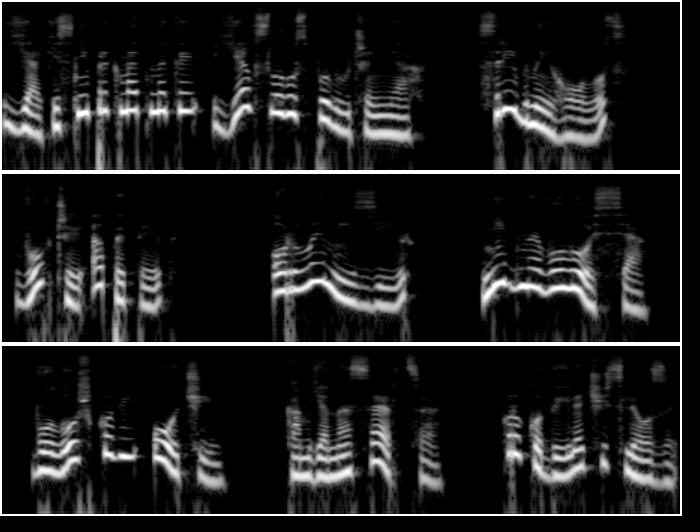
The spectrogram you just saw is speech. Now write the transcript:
Якісні прикметники є в словосполученнях срібний голос, вовчий апетит, орлиний зір, мідне волосся, волошкові очі, кам'яне серце, крокодилячі сльози.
